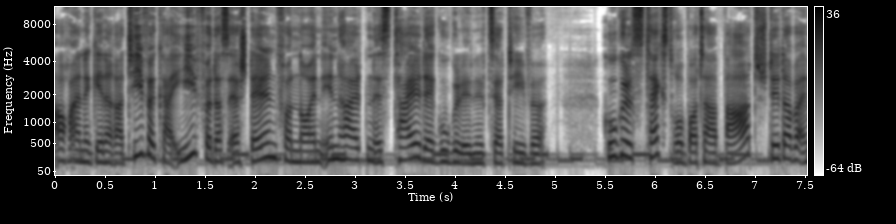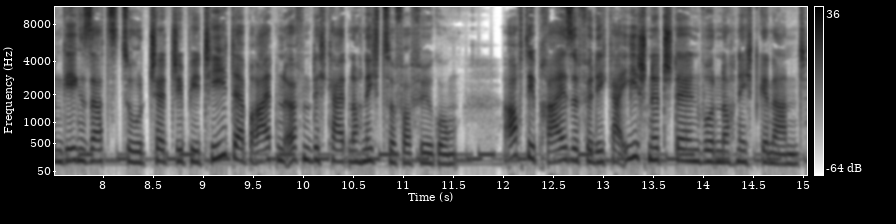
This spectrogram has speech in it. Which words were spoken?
Auch eine generative KI für das Erstellen von neuen Inhalten ist Teil der Google-Initiative. Googles Textroboter BART steht aber im Gegensatz zu ChatGPT der breiten Öffentlichkeit noch nicht zur Verfügung. Auch die Preise für die KI-Schnittstellen wurden noch nicht genannt.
